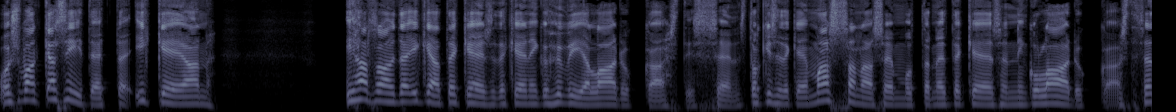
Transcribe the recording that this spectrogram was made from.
olisi vaan käsite, että Ikean, ihan sama mitä Ikea tekee, se tekee niinku hyvin ja laadukkaasti sen. Toki se tekee massana sen, mutta ne tekee sen niinku laadukkaasti. Se,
